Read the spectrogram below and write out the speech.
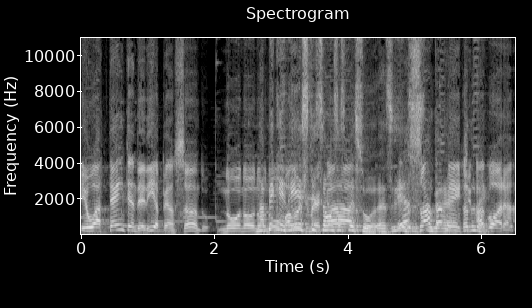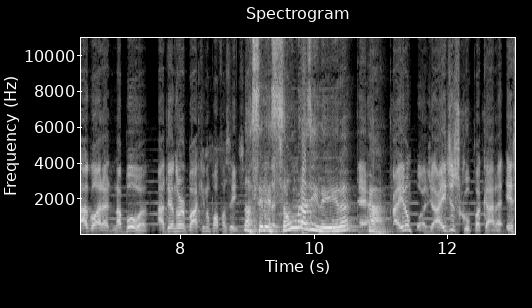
eu até entenderia pensando no, no, no, Na no pequenez que são essas mercado. pessoas. lugares. Exatamente. Bem. agora, agora, na boa, a Denor Bach não pode fazer isso. Na seleção brasileira, É, cara. aí não pode. Aí desculpa, cara. Esse,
